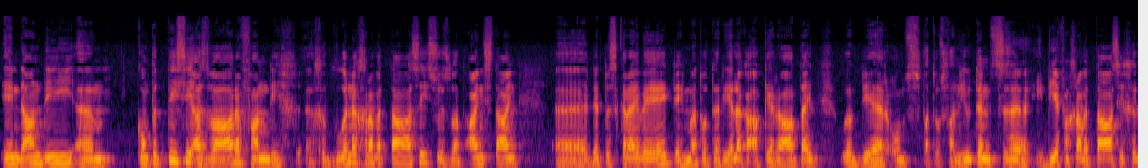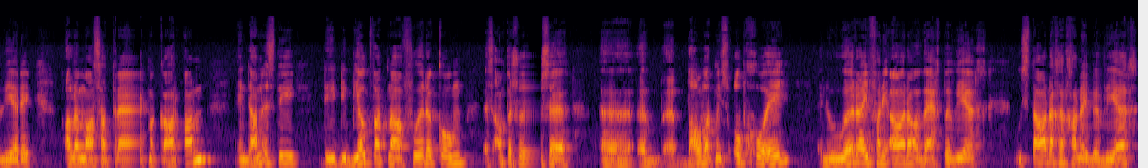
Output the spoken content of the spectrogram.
en dan die ehm um, kompetisie as ware van die gewone gravitasie soos wat Einstein uh dit beskryf het en wat tot 'n redelike akkuraatheid ook deur ons wat ons van Newton se idee van gravitasie geleer het alle massa trek mekaar aan en dan is die die die beeld wat na vore kom is amper soos 'n 'n 'n bal wat mens opgooi en hoe hoër hy van die aarde af weg beweeg hoe stadiger gaan hy beweeg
